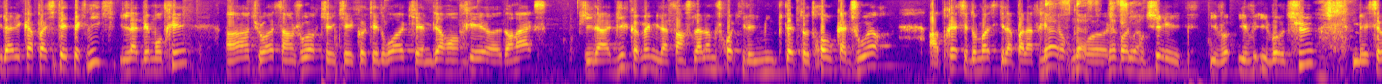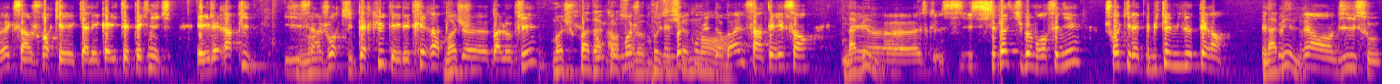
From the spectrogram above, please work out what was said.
Il a les capacités techniques, il l'a démontré. Hein, tu vois, c'est un joueur qui est, qui est côté droit, qui aime bien rentrer euh, dans l'axe. Puis il est habile quand même, il a fait un slalom, je crois qu'il a mis peut-être 3 ou 4 joueurs. Après, c'est dommage qu'il n'a pas la fraîcheur pour. euh, je crois son tir, il, il va, il- il va au-dessus. Mais c'est vrai que c'est un joueur qui, est- qui a les qualités techniques. Et il est rapide. C'est un joueur qui percute et il est très rapide, Moi, je euh, balle au pied. Moi, je suis pas d'accord moi, sur je le a une bonne conduite de positionnement. balle, c'est intéressant. Mais, Nabil. euh, que- si- je sais pas si tu peux me renseigner, je crois qu'il a débuté milieu de terrain. Nabil. en 10 ou.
